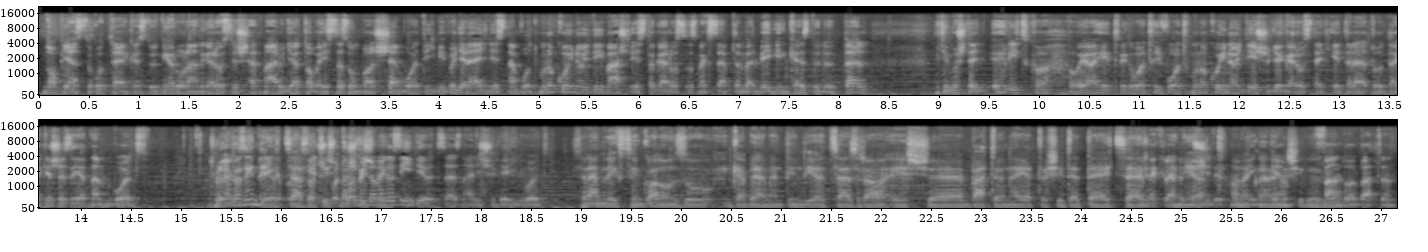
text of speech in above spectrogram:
napján szokott elkezdődni a Roland Garros, és hát már ugye a tavalyi szezonban sem volt így, ugye egyrészt nem volt monokói nagydíj, másrészt a Garros az meg szeptember végén kezdődött el, Úgyhogy most egy ritka olyan hétvége volt, hogy volt monokói nagy, és ugye Geroszt egy héttel eltolták, és ezért nem volt meg az Indy 500-at is. Az is meg az Indy 500-nál is ugye így volt. Szóval emlékszünk, Alonso inkább elment Indy 500-ra, és eh, Button helyettesítette egyszer. McLaren-es időkben még, igen. Időkben. Fandor Button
